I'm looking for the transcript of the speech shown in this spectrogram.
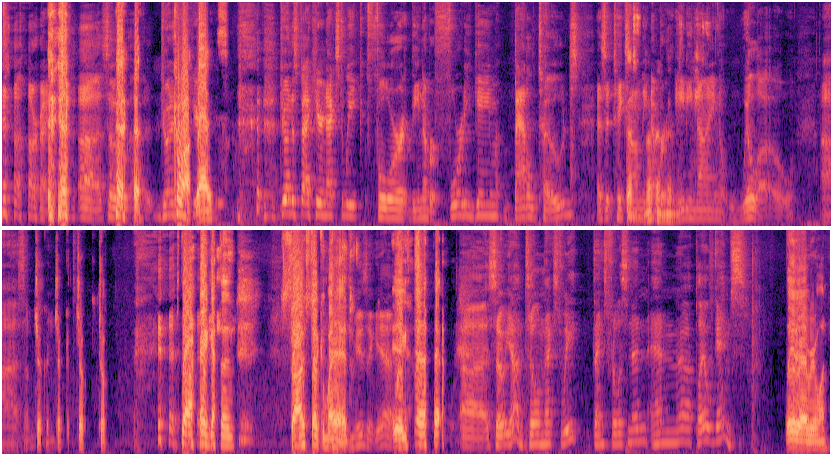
All right. Uh, so uh, join us Come back on, here. guys. join us back here next week for the number 40 game Battletoads as it takes on the number 89 Willow. Uh, so Chuck, chuck, chuck, chuck. Sorry, I got the song stuck in my head. music, yeah. Yeah. Uh, so yeah, until next week. Thanks for listening and uh, play old games. Later, everyone.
